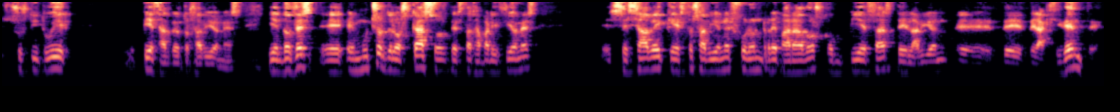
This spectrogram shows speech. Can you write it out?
sustituir piezas de otros aviones. Y entonces, en muchos de los casos de estas apariciones, se sabe que estos aviones fueron reparados con piezas del avión eh, del accidente.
